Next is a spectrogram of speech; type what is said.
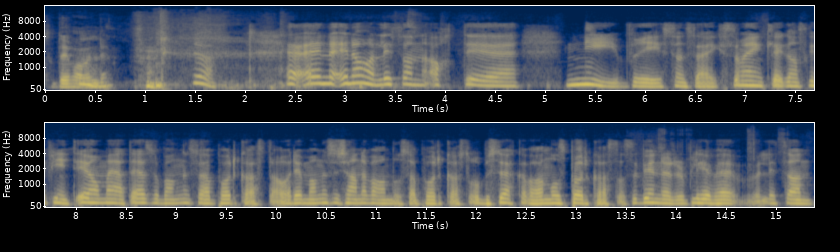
Så det var vel det. ja. En, en, annen litt sånn artig nyvri, syns jeg, som egentlig er ganske fint, er jo med at det er så mange som har podkaster, og det er mange som kjenner hverandre som har podkaster, og besøker hverandres podkaster, så begynner det å bli litt sånn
